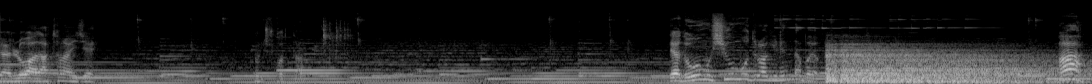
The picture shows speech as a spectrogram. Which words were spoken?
야 일로와 나타나 이제 넌 죽었다 내가 너무 쉬운 모드로 하긴 했나봐요 아!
